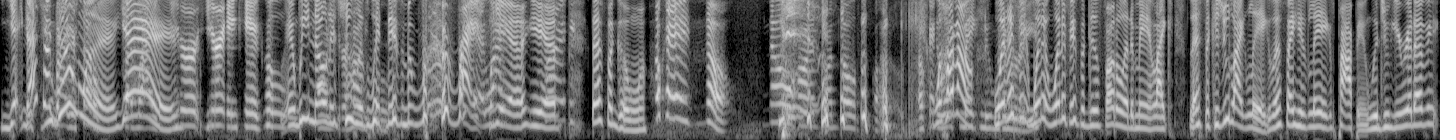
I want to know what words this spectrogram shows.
yeah, that's a good yourself, one. but, like, Yes. you're you're in Cancun. and we know that you was with this right. Yeah, like- yeah, yeah. Like, That's a good one. okay, no. No on, on those photos. Okay. Well, hold on. What if it what if, what if it's a good photo of the man? Like, let's say, cause you like legs. Let's say his legs popping. Would you get rid of it?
